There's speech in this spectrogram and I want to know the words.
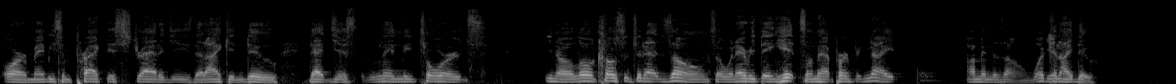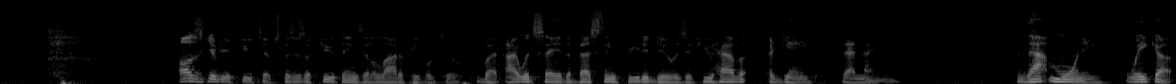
or maybe some practice strategies that I can do that just lend me towards, you know, a little closer to that zone? So when everything hits on that perfect night, I'm in the zone. What can I do? I'll just give you a few tips because there's a few things that a lot of people do. But I would say the best thing for you to do is if you have a- game that night, that morning, wake up,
